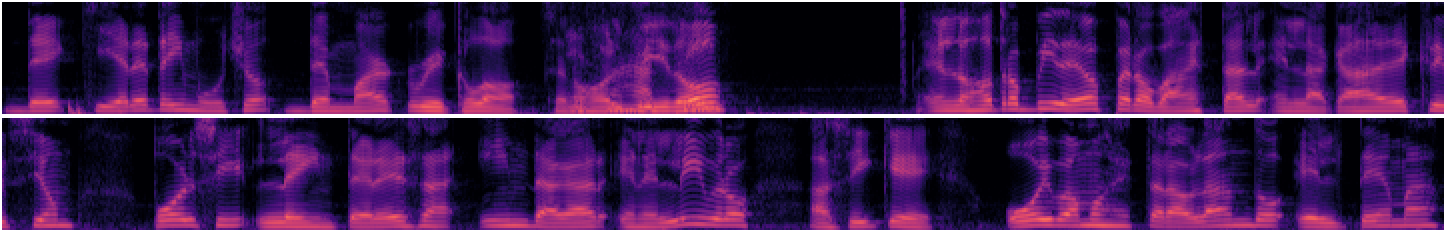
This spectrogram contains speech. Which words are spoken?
de Quiérete y mucho de Mark Ricklaw. Se nos olvidó en los otros videos, pero van a estar en la caja de descripción por si le interesa indagar en el libro. Así que hoy vamos a estar hablando el tema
